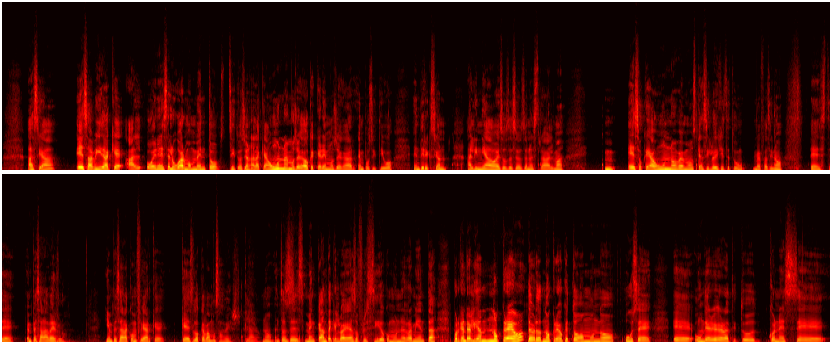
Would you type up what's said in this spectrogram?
hacia esa vida que al, o en ese lugar, momento, situación a la que aún no hemos llegado, que queremos llegar en positivo, en dirección alineado a esos deseos de nuestra alma. Mm, eso que aún no vemos, que así lo dijiste tú, me fascinó, este, empezar a verlo y empezar a confiar que, que es lo que vamos a ver. Claro. ¿no? Entonces, me encanta que lo hayas ofrecido como una herramienta, porque en realidad no creo, de verdad no creo que todo el mundo use eh, un diario de gratitud con ese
